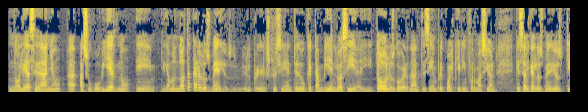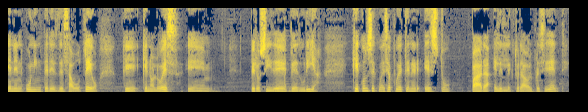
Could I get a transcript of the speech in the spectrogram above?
no le hace daño a, su gobierno, eh, digamos, no atacar a los medios. El, expresidente Duque también lo hacía y todos los gobernantes, siempre cualquier información que salga en los medios, tienen un interés de saboteo, que, que no lo es, eh, pero sí de veeduría. ¿Qué consecuencia puede tener esto para el electorado del presidente?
